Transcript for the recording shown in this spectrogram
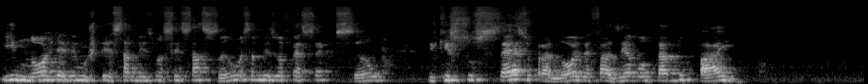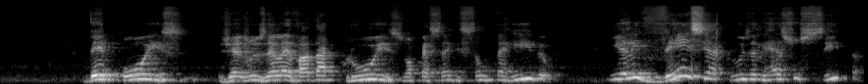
E nós devemos ter essa mesma sensação, essa mesma percepção de que sucesso para nós é fazer a vontade do Pai. Depois, Jesus é levado à cruz, uma perseguição terrível. E ele vence a cruz, ele ressuscita.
